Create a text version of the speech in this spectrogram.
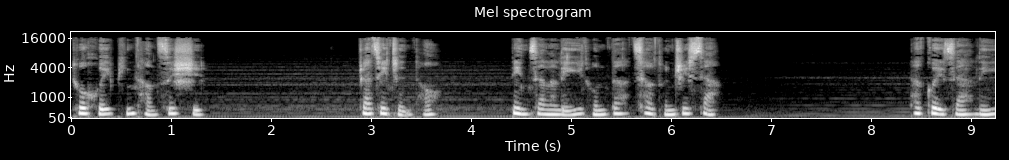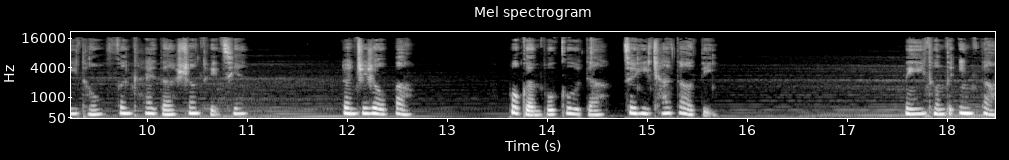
拖回平躺姿势，抓起枕头垫在了李一桐的翘臀之下。他跪在李一桐分开的双腿间，端着肉棒，不管不顾的就一插到底。李一桐的阴道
